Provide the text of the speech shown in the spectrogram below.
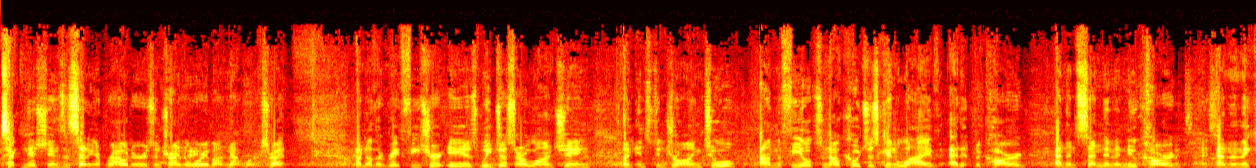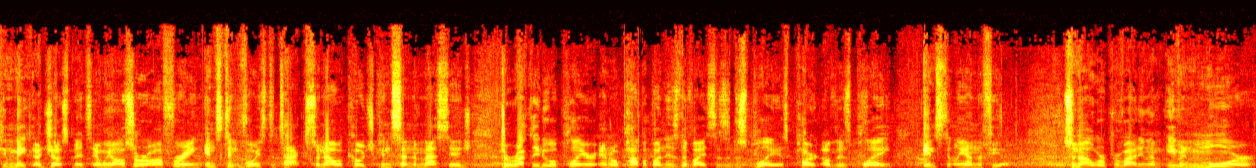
technicians and setting up routers and trying to worry about networks, right? Another great feature is we just are launching an instant drawing tool on the field. So now coaches can live edit the card and then send in a new card oh, nice. and then they can make adjustments. And we also are offering instant voice to text. So now a coach can send a message directly to a player and it'll pop up on his device as a display as part of his play instantly on the field. So now we're providing them even more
